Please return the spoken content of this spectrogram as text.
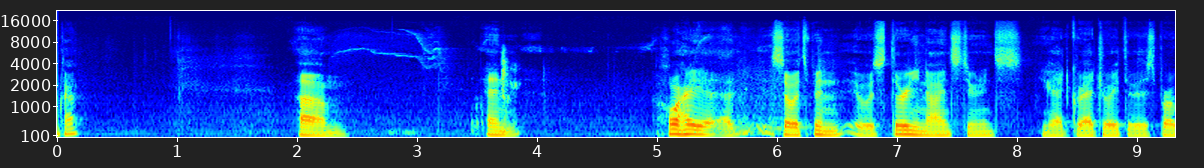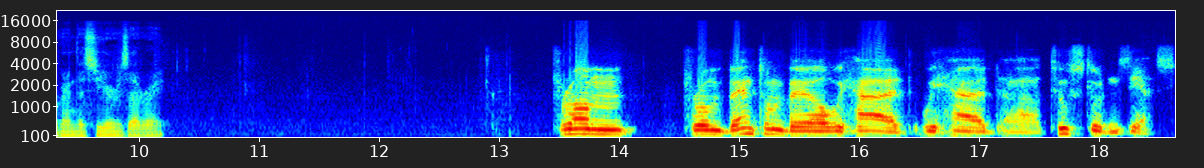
Okay. Um, and Jorge, uh, so it's been it was 39 students you had graduate through this program this year. Is that right? From from Bentonville, we had we had uh, two students. Yes.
